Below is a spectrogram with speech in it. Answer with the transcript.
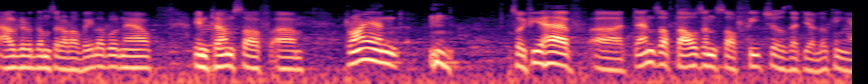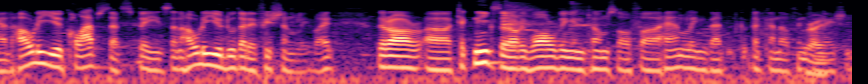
algorithms that are available now, in terms of um, try and, so if you have uh, tens of thousands of features that you're looking at, how do you collapse that space and how do you do that efficiently, right? There are uh, techniques that are evolving in terms of uh, handling that, that kind of information.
